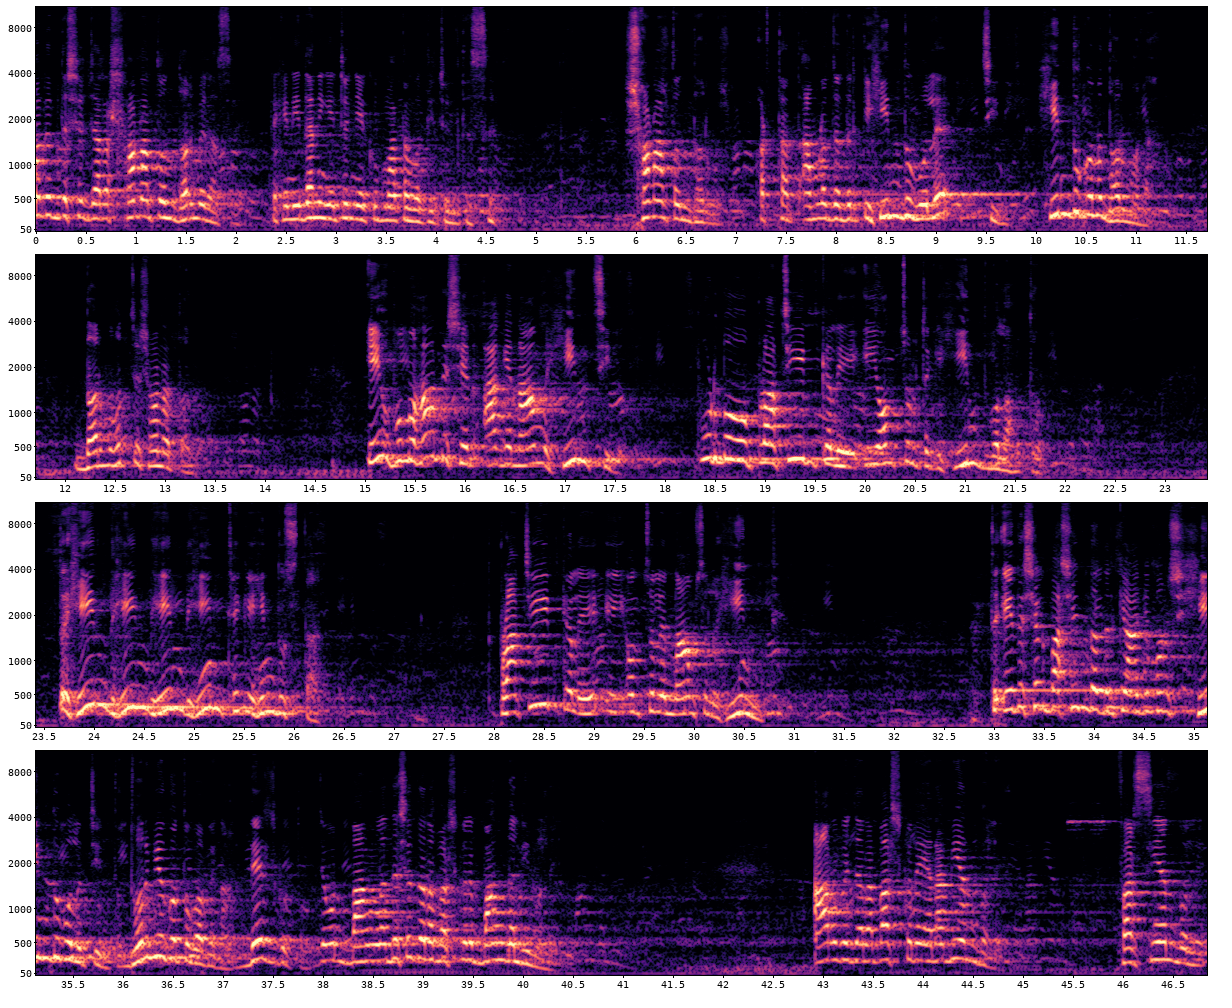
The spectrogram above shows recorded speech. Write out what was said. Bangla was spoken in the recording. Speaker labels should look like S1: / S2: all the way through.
S1: আমাদের দেশে যারা সনাতন ধর্মের আছে, দেখেন ইদানিং এটা নিয়ে খুব মাতামাতি চলতেছে। সনাতন ধর্ম, অর্থাৎ আমরা যাদেরকে হিন্দু বলে চিনি। হিন্দু কোনো ধর্ম না। ধর্ম হচ্ছে সনাতন। এই উপমহাদেশের আগে নাম হিন্দ ছিল। পূর্ব প্রাচীনকালে এই অঞ্চলটাকে হিন্দ বলা হতো। তো হিন্দ হিন্দ হিন্দ হিন্দ থেকে হিন্দুস্তান। প্রাচীনকালে এই অঞ্চলের নাম ছিল হিন্দ। তো এদেশের বাসিন্দাদেরকে আগে মানুষ হিন্দু বলে চিনত, ধর্মীয়গতভাবে না, দেশগত। যেমন বাংলাদেশে যারা বাস করে, বাঙালি বলে। আরবে যারা বাস করে, অ্যারাবিয়ান বলে। ফার্সিয়ান বলে,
